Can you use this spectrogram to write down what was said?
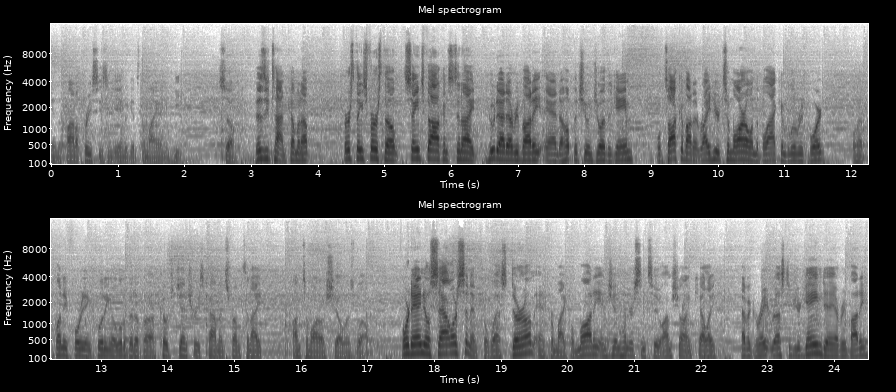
in the final preseason game against the Miami Heat. So, busy time coming up. First things first, though, Saints Falcons tonight. Who dat, everybody, and I hope that you enjoy the game. We'll talk about it right here tomorrow on the Black and Blue Report. We'll have plenty for you, including a little bit of uh, Coach Gentry's comments from tonight on tomorrow's show as well. For Daniel Salerson and for Wes Durham and for Michael Mauti and Jim Henderson, too, I'm Sean Kelly. Have a great rest of your game day, everybody.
